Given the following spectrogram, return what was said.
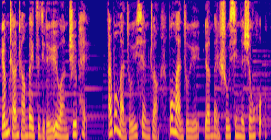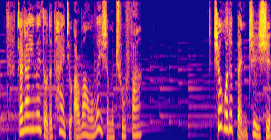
人们常常被自己的欲望支配，而不满足于现状，不满足于原本舒心的生活，常常因为走得太久而忘了为什么出发。生活的本质是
